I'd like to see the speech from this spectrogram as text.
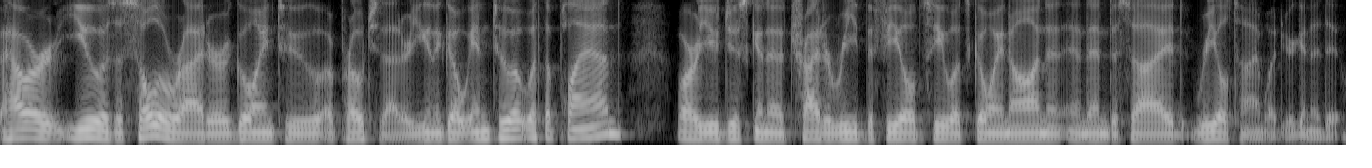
How are you, as a solo rider, going to approach that? Are you going to go into it with a plan, or are you just going to try to read the field, see what's going on, and, and then decide real time what you're going to do?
